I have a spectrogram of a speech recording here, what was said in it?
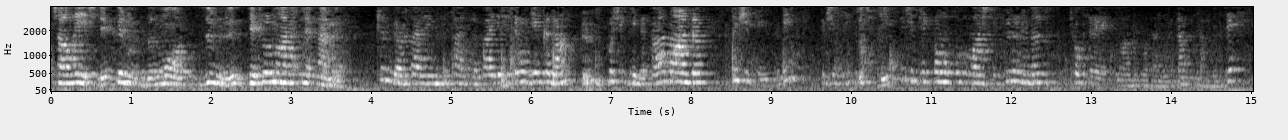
çağla yeşili, kırmızı, mor, zümrüt, petrol mavisi ve pembe. Tüm görsellerimizi sayfada paylaşacağız. Yakadan bu şekilde fermuarlı. Üç iplikti değil mi? Üç iplik. İkili. Üç iplik pamuklu kumaşlı ürünümüz. Çok severek kullandığım modellerden bir tanesi.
